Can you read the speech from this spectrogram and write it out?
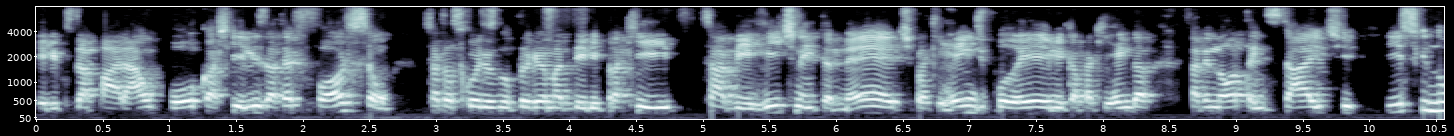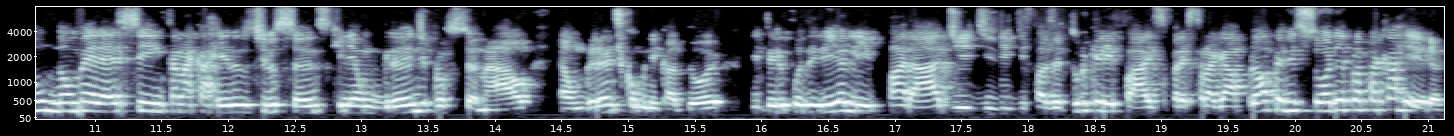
ele precisa parar um pouco. Acho que eles até forçam certas coisas no programa dele para que, sabe, hit na internet, para que rende polêmica, para que renda, sabe, nota em site. Isso que não, não merece entrar na carreira do Silvio Santos, que ele é um grande profissional, é um grande comunicador, então ele poderia ali parar de, de, de fazer tudo que ele faz para estragar a própria emissora e a própria carreira.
